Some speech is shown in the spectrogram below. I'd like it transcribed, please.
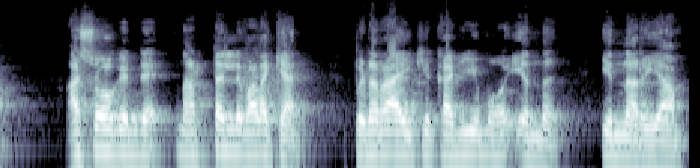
അശോകന്റെ നട്ടൽ വളയ്ക്കാൻ പിണറായിക്ക് കഴിയുമോ എന്ന് ഇന്നറിയാം.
